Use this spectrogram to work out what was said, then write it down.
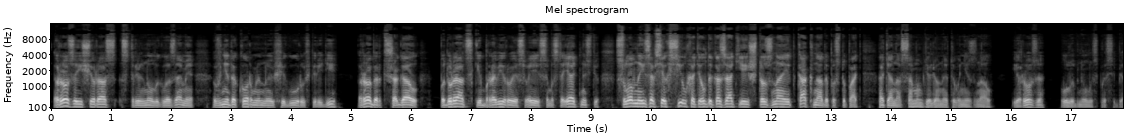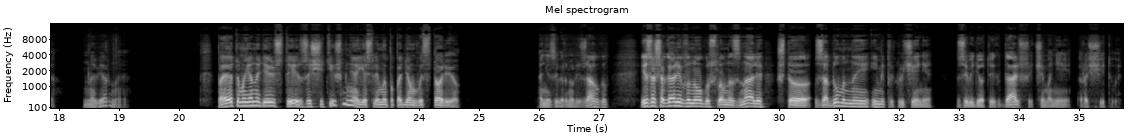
Роза еще раз стрельнула глазами в недокормленную фигуру впереди. Роберт шагал по-дурацки, бравируя своей самостоятельностью, словно изо всех сил хотел доказать ей, что знает, как надо поступать, хотя на самом деле он этого не знал. И Роза улыбнулась про себя. — Наверное. — Поэтому, я надеюсь, ты защитишь меня, если мы попадем в историю. Они завернули за угол и зашагали в ногу, словно знали, что задуманное ими приключение заведет их дальше, чем они рассчитывают.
